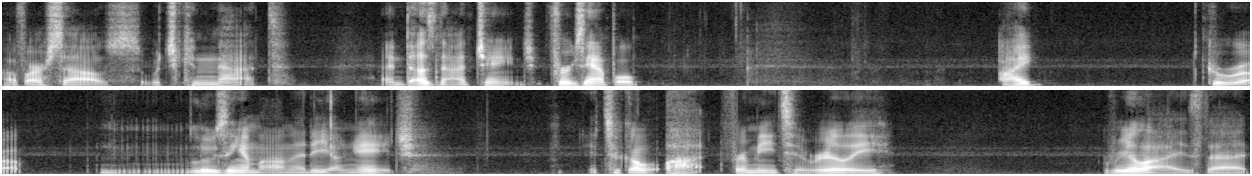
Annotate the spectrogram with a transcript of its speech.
of ourselves which cannot and does not change. For example, I grew up losing a mom at a young age. It took a lot for me to really realize that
